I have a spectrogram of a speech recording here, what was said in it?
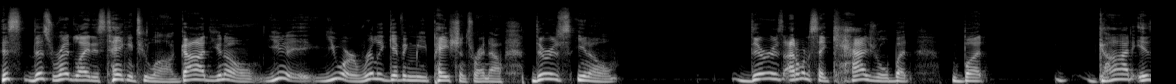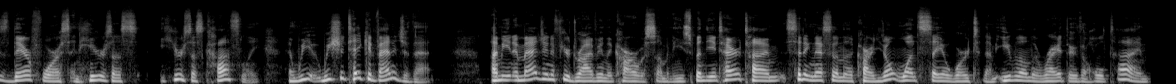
this this red light is taking too long. God, you know, you you are really giving me patience right now. There is, you know, there is I don't want to say casual, but but God is there for us and hears us hears us constantly. And we we should take advantage of that. I mean, imagine if you're driving the car with somebody, you spend the entire time sitting next to them in the car, you don't once say a word to them, even though they're right there the whole time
